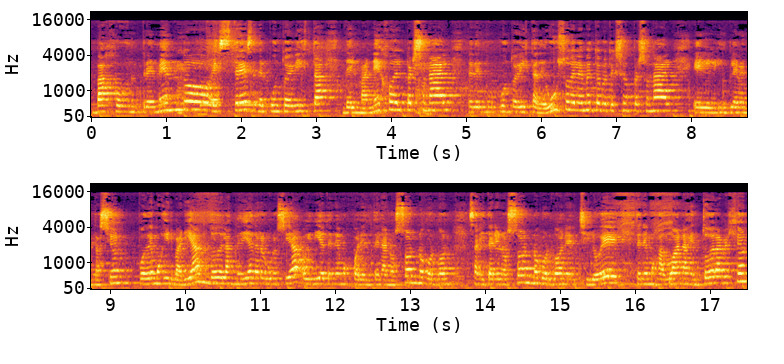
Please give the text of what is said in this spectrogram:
bajo un tremendo estrés desde el punto de vista del manejo del personal, desde el punto de vista de uso de elementos de protección personal, el implementación, podemos ir variando de las medidas de rigurosidad. Hoy día tenemos cuarentena en Osorno, cordón sanitario en Osorno, cordón en Chiloé, tenemos aduanas en toda la región,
